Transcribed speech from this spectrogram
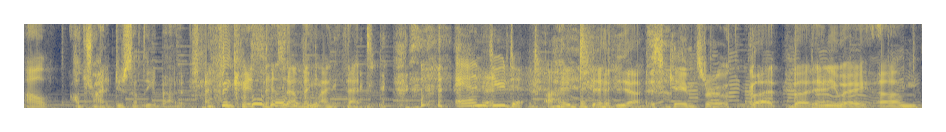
I'll I'll try to do something about it." I think I said something like that. And you did. I did. Yeah, this came through. But but anyway, um,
